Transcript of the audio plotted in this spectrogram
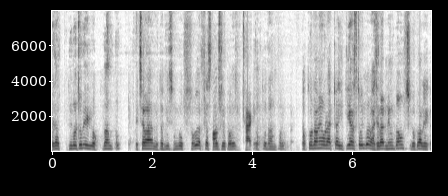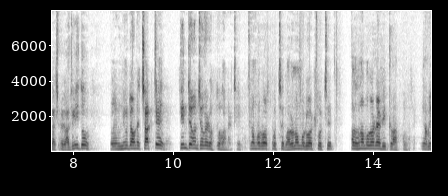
এরা প্রতি বছরই এই রক্তদান এছাড়া নেতাজি সংঘ সবাই একটা সাহায্য করে রক্তদান করে। রক্তদানে ওরা একটা ইতিহাস তৈরি করে রাজারার নিউ টাউন শিরোপাল এই কাজ করে। আজকেই তো নিউ টাউনের চারটে তিনটে অঞ্চলে রক্তদান আছে। এক নম্বর ওয়ার্ড করছে বারো নম্বর ওয়ার্ড করছে পাঁচ নম্বর ওয়ার্ডে একটি ক্লাব করছে। আমি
